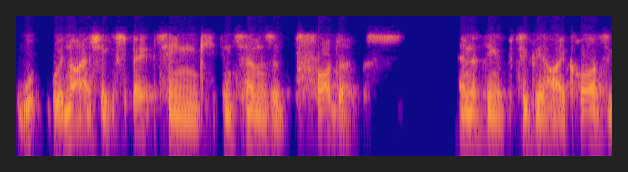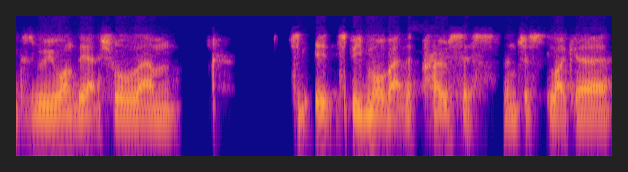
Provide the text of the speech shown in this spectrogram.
we're not actually expecting, in terms of products, anything of particularly high quality because we want the actual um, to, it to be more about the process than just like a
